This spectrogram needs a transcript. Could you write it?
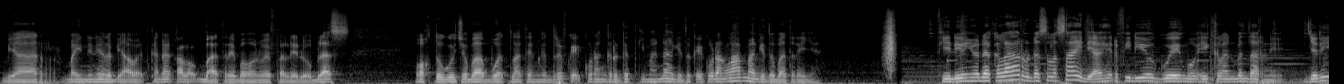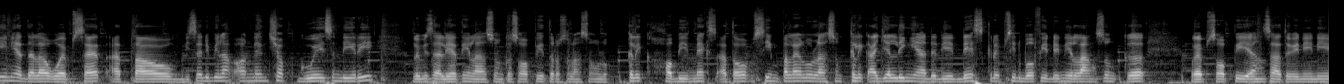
biar maininnya lebih awet. Karena kalau baterai bawaan WPLD 12 waktu gue coba buat latihan ngedrift kayak kurang greget gimana gitu. Kayak kurang lama gitu baterainya Videonya udah kelar, udah selesai. Di akhir video gue mau iklan bentar nih. Jadi ini adalah website atau bisa dibilang online shop gue sendiri. Lo bisa lihat nih langsung ke Shopee terus langsung lo klik Hobby Max atau simpelnya lo langsung klik aja link yang ada di deskripsi di bawah video ini langsung ke web Shopee yang satu ini. Nih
